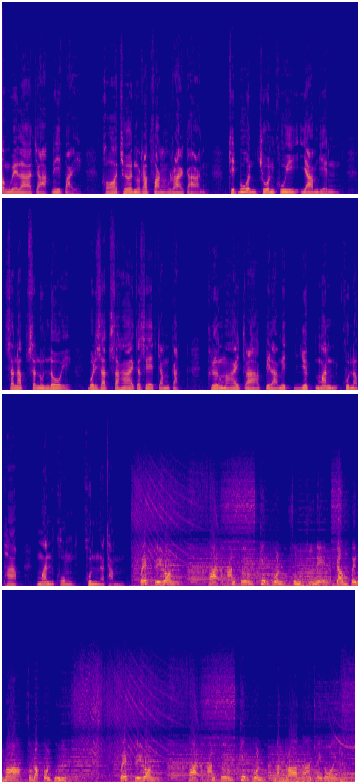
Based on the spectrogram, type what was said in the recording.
วงเวลาจากนี้ไป ขอเชิญรับฟังรายการ ทิดบ้วนชวนคุยยามเย็น สนับสนุนโดย บริษัทสหายเกษตรจำกัด เครื่องหมายตราปิรามิดยึดมั่นคุณภาพ มั่นคงคุณธรรมเวสตรีลอนธาตุอาหารเสริมเข้มข้นสูตรทีเนตจำเป็นมากสำหรับต้นพืชเวสตรีลอนธาตุอาหารเสริมเข้มข้นอัตราการใช้น้อย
